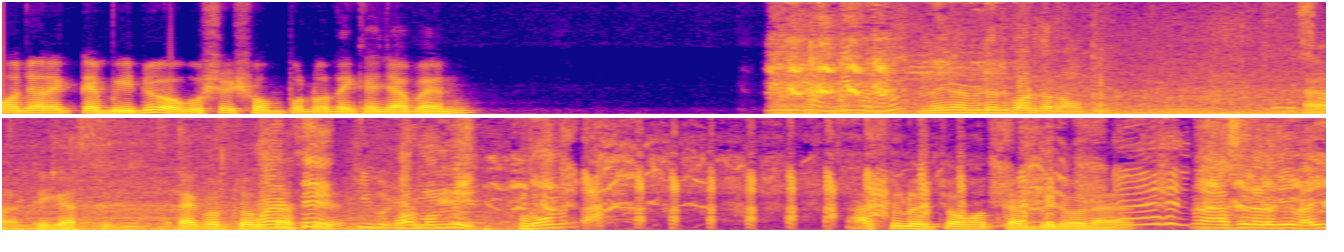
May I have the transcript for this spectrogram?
মজার একটা ভিডিও অবশ্যই সম্পূর্ণ দেখে যাবেন नहीं मैं वीडियो रिकॉर्ड कर रहा हूँ अपनी। আহ, ঠিক আছে রেকর্ড वो চলতেছে आंटी और मम्मी दोनों আসলে চমৎকার ভিডিওটা में ऐसे लड़के भाई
